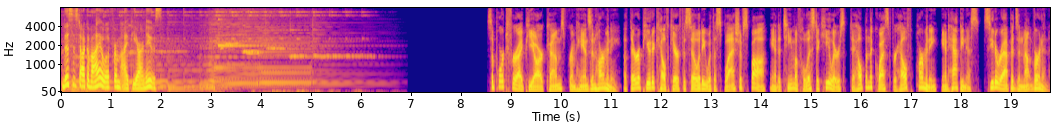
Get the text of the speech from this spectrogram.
This is Talk of Iowa from IPR News. Support for IPR comes from Hands in Harmony, a therapeutic healthcare facility with a splash of spa and a team of holistic healers to help in the quest for health, harmony, and happiness. Cedar Rapids and Mount Vernon.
